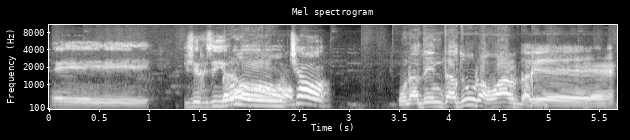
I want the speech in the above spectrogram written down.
E dice così, Però- oh, ciao. Una dentatura, guarda che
